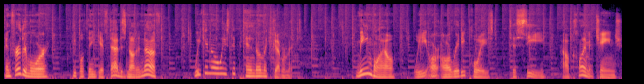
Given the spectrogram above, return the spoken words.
And furthermore, people think if that is not enough, we can always depend on the government. Meanwhile, we are already poised to see how climate change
